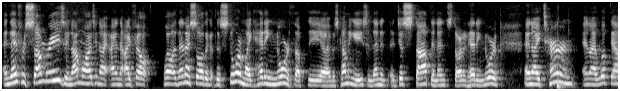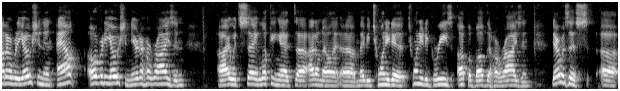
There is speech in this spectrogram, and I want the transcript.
And then for some reason, I'm watching, I, and I felt well. And then I saw the the storm like heading north up the. Uh, it was coming east, and then it, it just stopped, and then started heading north. And I turned and I looked out over the ocean, and out over the ocean near the horizon. I would say, looking at uh, I don't know, uh, maybe 20 to 20 degrees up above the horizon, there was this. Uh,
